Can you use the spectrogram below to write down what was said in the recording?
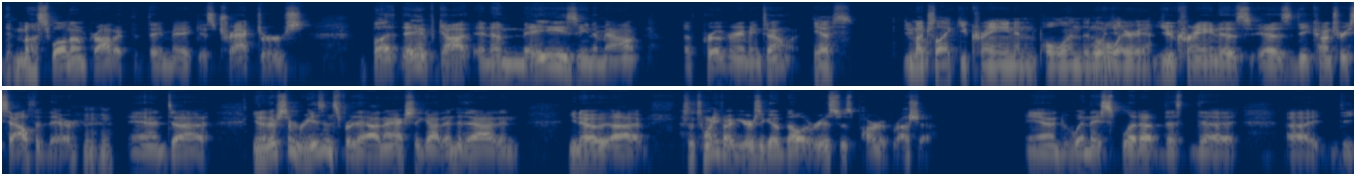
the most well known product that they make is tractors, but they've got an amazing amount of programming talent. yes. You Much know, like Ukraine and Poland and Well, the whole area. Ukraine is is the country south of there. hmm and uh, you know there's some reasons for that and i actually got into that and you know uh, so 25 years ago belarus was part of russia. And when they split up the the uh, the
